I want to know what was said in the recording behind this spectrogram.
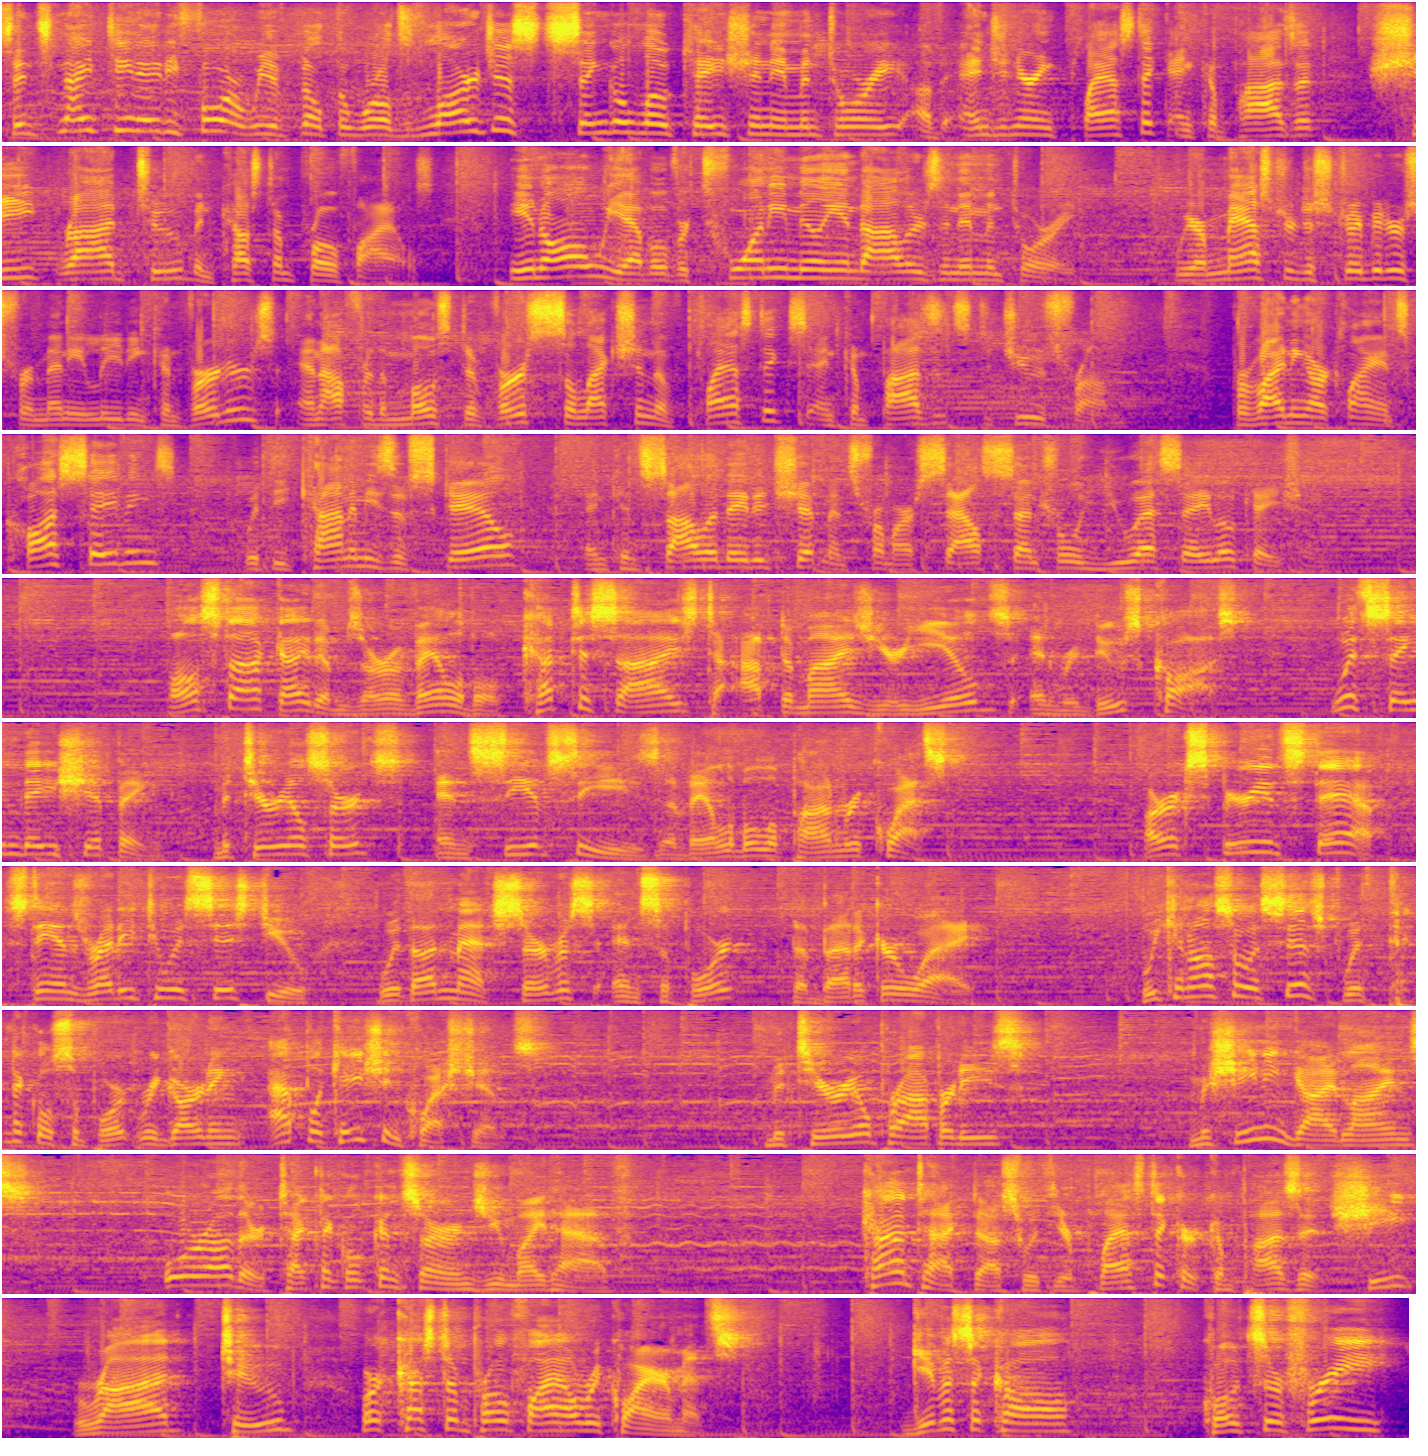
Since 1984, we have built the world's largest single location inventory of engineering plastic and composite sheet, rod, tube, and custom profiles. In all, we have over $20 million in inventory. We are master distributors for many leading converters and offer the most diverse selection of plastics and composites to choose from, providing our clients cost savings with economies of scale and consolidated shipments from our South Central USA location. All stock items are available cut to size to optimize your yields and reduce cost with same day shipping, material certs, and C of Cs available upon request. Our experienced staff stands ready to assist you with unmatched service and support the Boedeker way. We can also assist with technical support regarding application questions, material properties, machining guidelines, or other technical concerns you might have. Contact us with your plastic or composite sheet, rod, tube, or custom profile requirements. Give us a call. Quotes are free.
